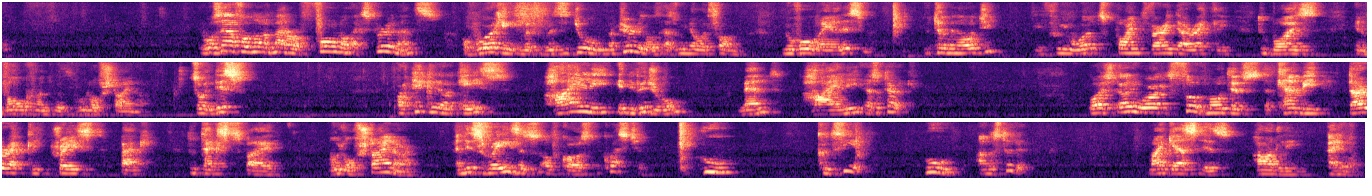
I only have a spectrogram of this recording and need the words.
It was therefore not a matter of formal experiments of working with residual materials as we know it from Nouveau Realisme. The terminology, the three words, point very directly to Beuys' involvement with Rudolf Steiner. So in this particular case, highly individual meant highly esoteric. Beuys' early work is full of motives that can be directly traced back to texts by Rudolf Steiner. And this raises, of course, the question who could see it? Who understood it? My guess is hardly anyone.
